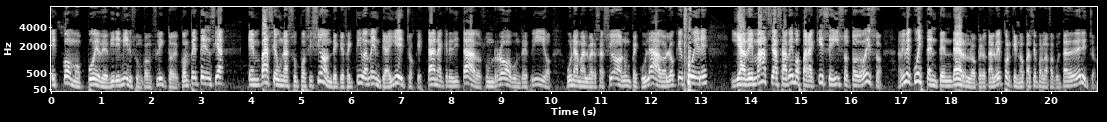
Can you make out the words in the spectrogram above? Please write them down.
es cómo puede dirimirse un conflicto de competencia en base a una suposición de que efectivamente hay hechos que están acreditados, un robo, un desvío, una malversación, un peculado, lo que fuere, y además ya sabemos para qué se hizo todo eso. A mí me cuesta entenderlo, pero tal vez porque no pasé por la Facultad de Derecho.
